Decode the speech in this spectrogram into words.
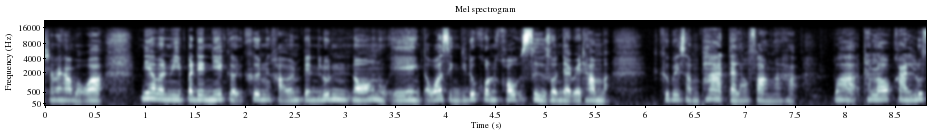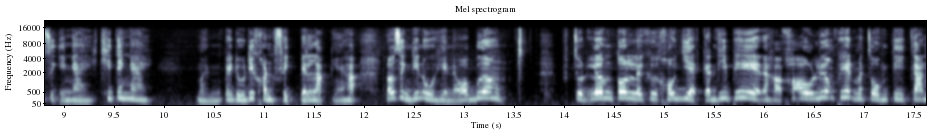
ใช่ไหมคะบอกว่าเนี่ยมันมีประเด็นนี้เกิดขึ้นค่ะมันเป็นรุ่นน้องหนูเอง แต่ว่าสิ่งที่ทุกคนเขาสื่อส่วนใหญ่ไปทำอะคือไปสัมภาษณ์แต่ละฝั่งอะค่ะ ว่าทะเลาะกันรู้สึกยังไง คิดยังไง เหมือนไปดูที่คอนฟ lict เป็นหลักเนี่ยค่ะแล้วสิ่งที่หนูเห็นนะว่าเบื้อง จุดเริ่มต้นเลยคือเขาเหยียดกันที่เพศนะคะเขาเอาเรื่องเพศมาโจมตีกัน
